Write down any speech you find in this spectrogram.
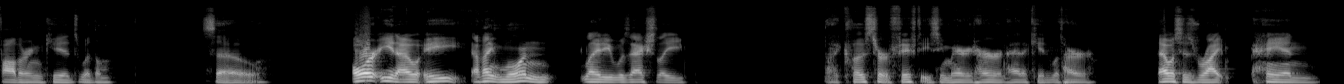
fathering kids with them. So, or you know, he I think one lady was actually like close to her fifties. He married her and had a kid with her. That was his right hand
